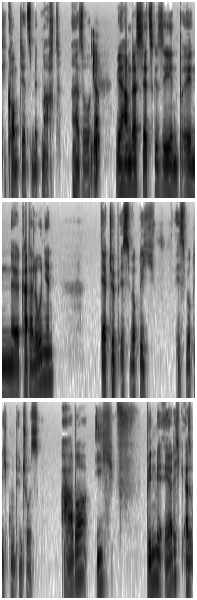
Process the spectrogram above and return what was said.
die kommt jetzt mit Macht. Also ja. wir haben das jetzt gesehen in äh, Katalonien. Der Typ ist wirklich, ist wirklich gut in Schuss. Aber ich bin mir ehrlich, also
